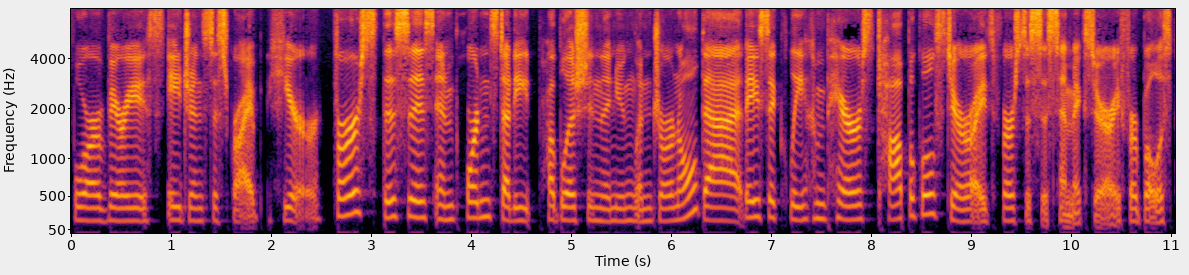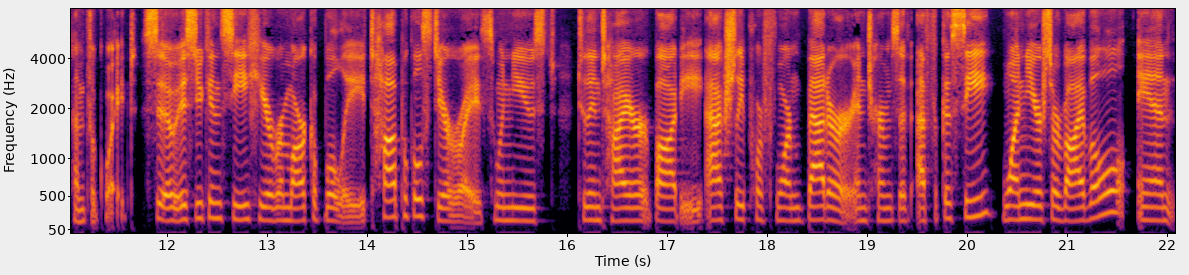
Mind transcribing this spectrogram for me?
for various agents described here. First, this is an important study published in the New England Journal that basically compares topical steroids versus systemic steroid for bullous pemphigoid. So as you can see here, remarkably, topical steroids, when used to the entire body actually perform better in terms of efficacy, one year survival, and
